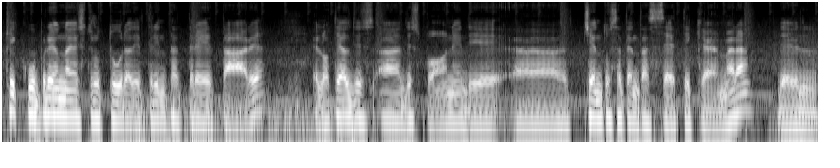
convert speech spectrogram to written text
che copre una struttura di 33 ettari e l'hotel dis uh, dispone di uh, eh, 177 camere del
